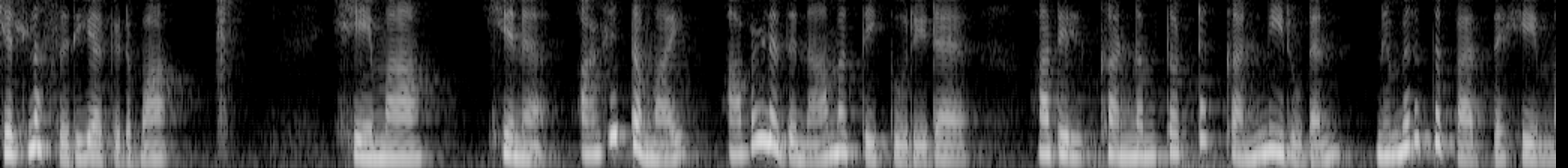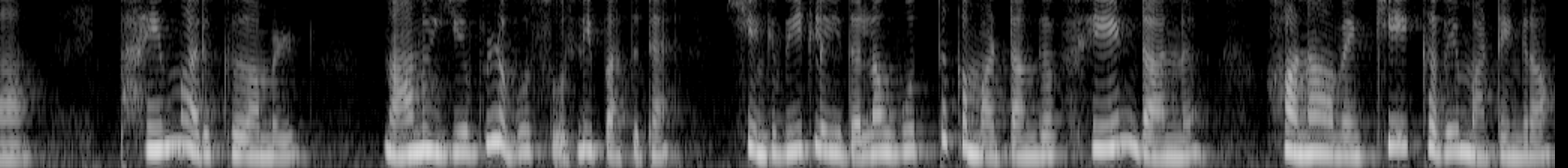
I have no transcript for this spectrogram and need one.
எல்லாம் சரியாகிடுமா? ஹேமா என அழுத்தமாய் அவளது நாமத்தை கூறிட அதில் கண்ணம் தொட்ட கண்ணீருடன் நிமிர்ந்து பார்த்த ஹேமா பயமா இருக்கு அமிழ் நானும் எவ்வளவோ சொல்லி பார்த்துட்டேன். எங்கள் வீட்டில் இதெல்லாம் ஒத்துக்க மாட்டாங்க வேண்டான்னு. ஆனால் அவன் கேட்கவே மாட்டேங்கிறான்.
